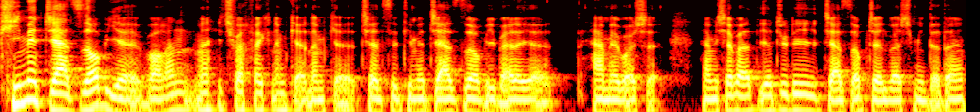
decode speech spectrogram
تیم جذابیه. واقعا من هیچ وقت فکر نمی‌کردم که چلسی تیم جذابی برای همه باشه. همیشه باید یه جوری جذاب جلوش می‌دادم.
